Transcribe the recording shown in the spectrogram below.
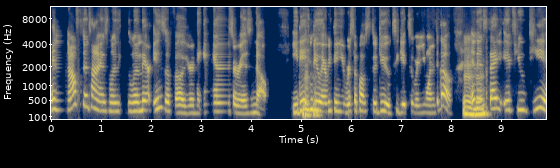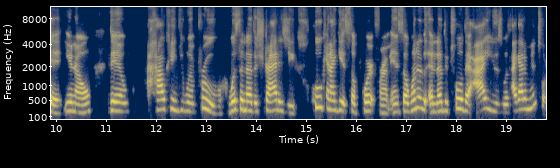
And oftentimes when when there is a failure, the answer is no. You didn't mm-hmm. do everything you were supposed to do to get to where you wanted to go. Mm-hmm. And then mm-hmm. say if you did, you know, then how can you improve? What's another strategy? Who can I get support from? And so one of the, another tool that I use was I got a mentor.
